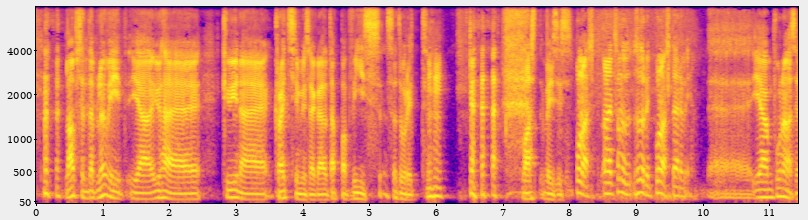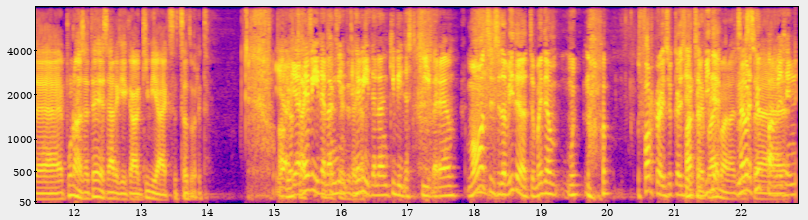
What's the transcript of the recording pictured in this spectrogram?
lapsendab lõvid ja ühe küüne kratsimisega tapab viis sõdurit mm. -hmm. Vast- või siis. punast, on need sõdurid punast värvi? Äh, ja punase, punase T-särgiga kiviaegsed sõdurid ja, ja hevidel on, hevidel on kividest kiiver jah. ma vaatasin seda videot ja ma ei tea, noh Far Cry siuke asi, et see video. me hüppame äh, siin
